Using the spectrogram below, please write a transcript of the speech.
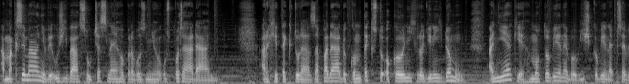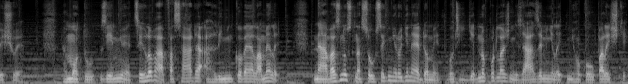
a maximálně využívá současného provozního uspořádání. Architektura zapadá do kontextu okolních rodinných domů a nijak je hmotově nebo výškově nepřevyšuje. Hmotu zjemňuje cihlová fasáda a hliníkové lamely. Návaznost na sousední rodinné domy tvoří jednopodlažní zázemí letního koupaliště.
